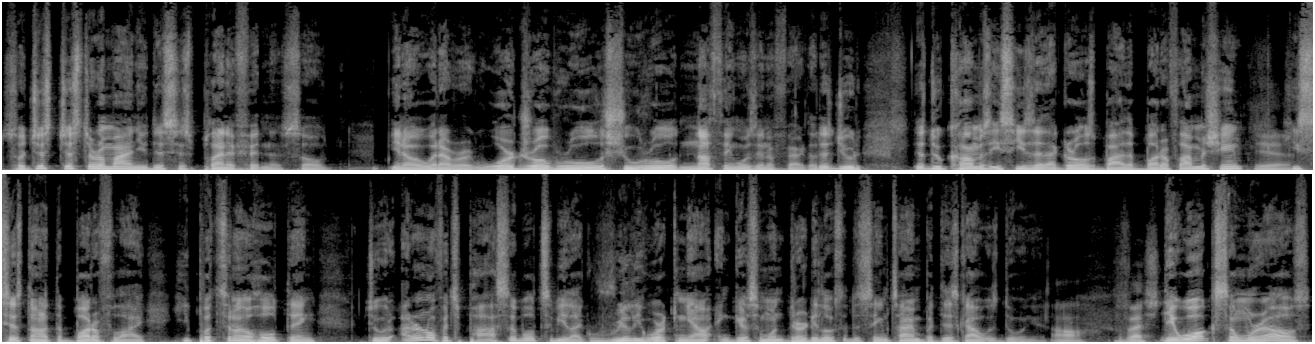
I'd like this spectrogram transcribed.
so just just to remind you, this is Planet Fitness. So you know whatever wardrobe rule, shoe rule, nothing was in effect. So this dude, this dude comes, he sees that that girl's by the butterfly machine. Yeah. He sits down at the butterfly. He puts it on the whole thing. Dude, I don't know if it's possible to be like really working out and give someone dirty looks at the same time, but this guy was doing it. oh, professional. They walk somewhere else.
